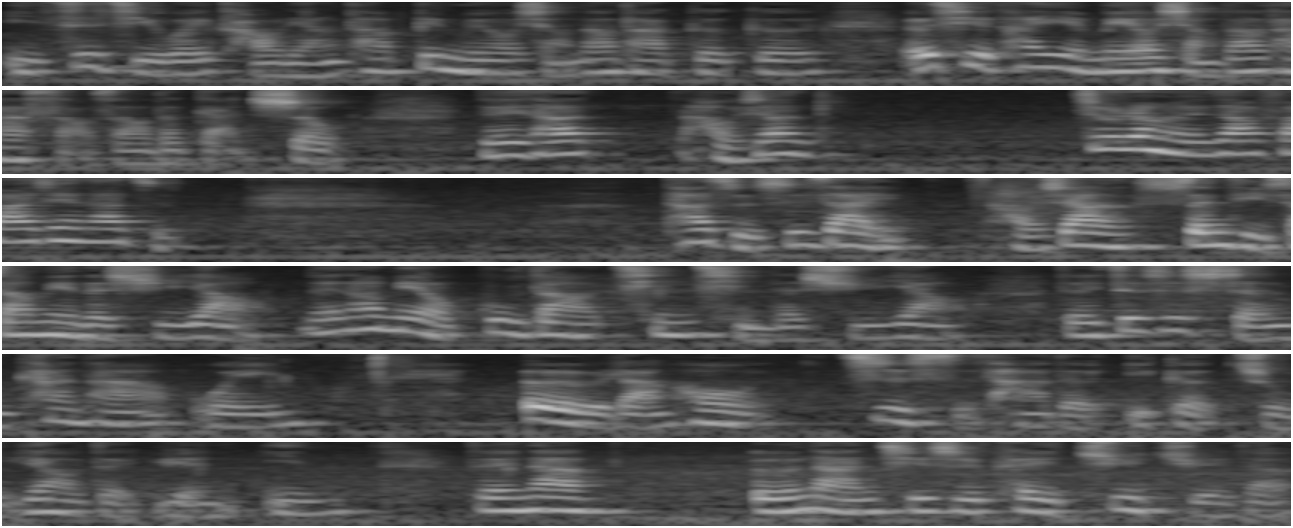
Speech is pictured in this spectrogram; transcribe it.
以自己为考量，他并没有想到他哥哥，而且他也没有想到他嫂嫂的感受，所以他好像就让人家发现他只他只是在好像身体上面的需要，因为他没有顾到亲情的需要，对，这是神看他为恶，然后致死他的一个主要的原因。对，那俄男其实可以拒绝的。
